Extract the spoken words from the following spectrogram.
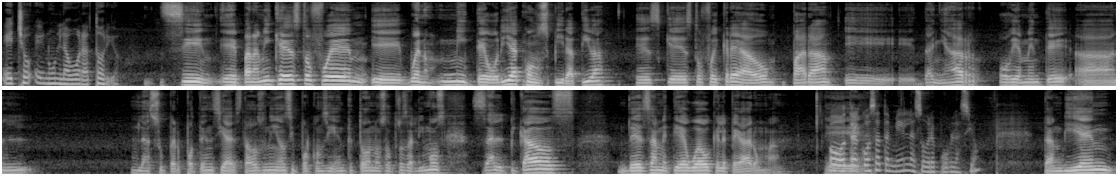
hecho en un laboratorio. Sí, eh, para mí que esto fue, eh, bueno, mi teoría conspirativa es que esto fue creado para eh, dañar, obviamente, a la superpotencia de Estados Unidos y por consiguiente todos nosotros salimos salpicados de esa metida de huevo que le pegaron. Otra cosa también, la sobrepoblación. También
